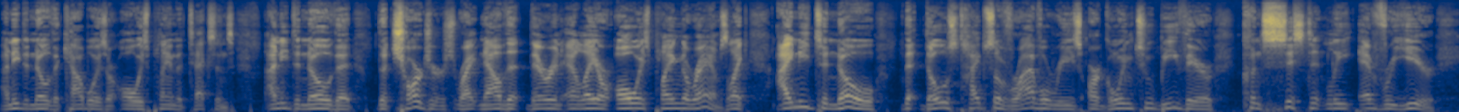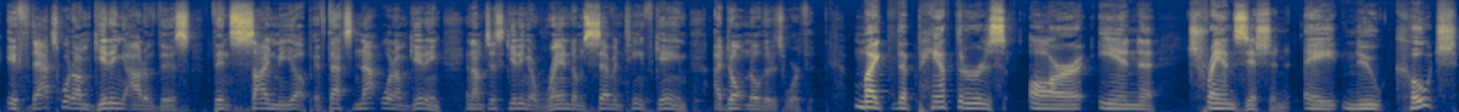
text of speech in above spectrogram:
I need to know the Cowboys are always playing the Texans. I need to know that the Chargers, right now that they're in LA, are always playing the Rams. Like, I need to know that those types of rivalries are going to be there consistently every year. If that's what I'm getting out of this, then sign me up. If that's not what I'm getting and I'm just getting a random 17th game, I don't know that it's worth it. Mike, the Panthers are in transition. A new coach,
